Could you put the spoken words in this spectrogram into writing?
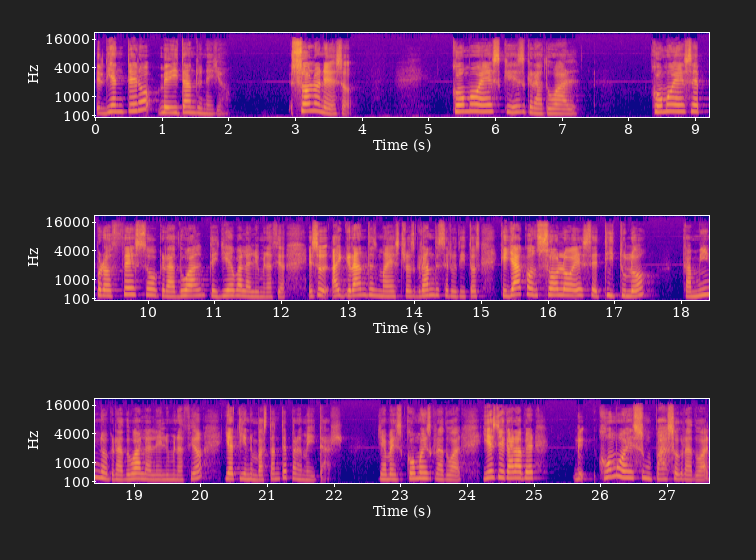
el día entero meditando en ello. Solo en eso. ¿Cómo es que es gradual? ¿Cómo ese proceso gradual te lleva a la iluminación? Eso, hay grandes maestros, grandes eruditos que ya con solo ese título camino gradual a la iluminación, ya tienen bastante para meditar. Ya ves cómo es gradual. Y es llegar a ver cómo es un paso gradual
